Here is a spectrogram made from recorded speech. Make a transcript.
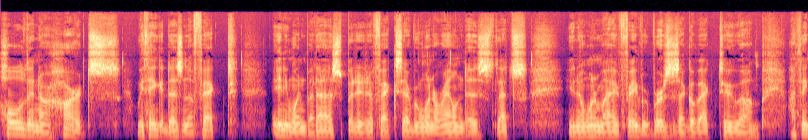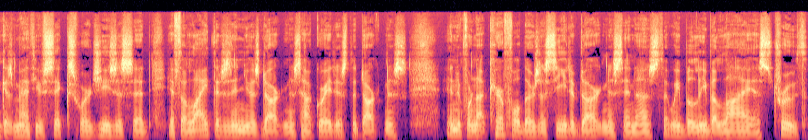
hold in our hearts, we think it doesn't affect anyone but us, but it affects everyone around us. That's you know, one of my favorite verses I go back to, um, I think is Matthew 6, where Jesus said, If the light that is in you is darkness, how great is the darkness? And if we're not careful, there's a seed of darkness in us that we believe a lie as truth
